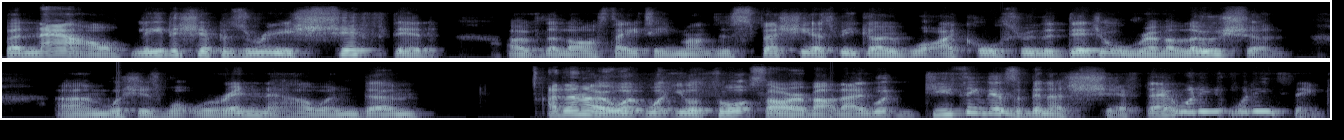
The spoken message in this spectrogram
But now leadership has really shifted over the last 18 months, especially as we go what I call through the digital revolution, um, which is what we're in now. And um, I don't know what, what your thoughts are about that. What, do you think there's been a shift there? What do you, what do you think?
